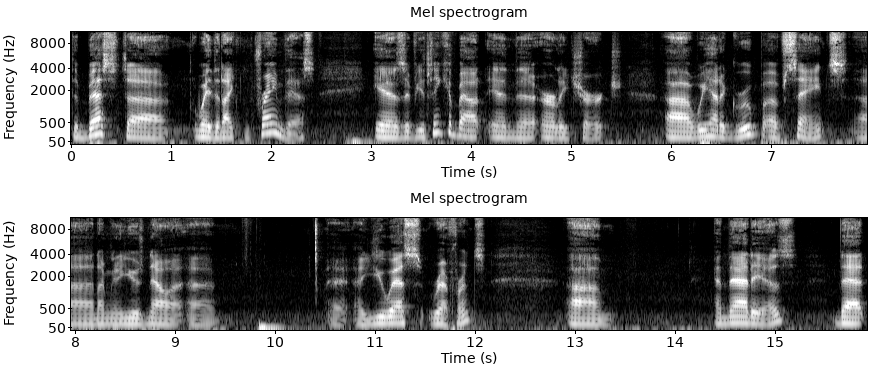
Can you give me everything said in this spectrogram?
the best uh, way that I can frame this is if you think about in the early church, uh, we had a group of saints, uh, and I'm going to use now a, a, a U.S. reference. Um, and that is that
